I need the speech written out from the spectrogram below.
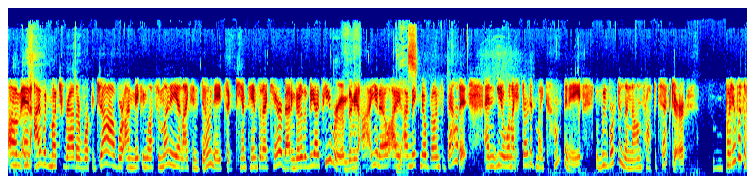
Um, and I would much rather work a job where I'm making lots of money and I can donate to campaigns that I care about and go to the VIP rooms. I mean, I, you know, I, I make no bones about it. And, you know, when I started my company, we worked in the nonprofit sector but it was a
